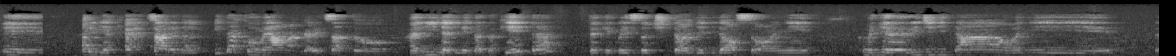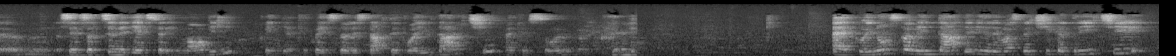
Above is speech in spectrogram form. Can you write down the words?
E di accarezzare dalla vita come ama accarezzato Caliglia diventata pietra, perché questo ci toglie di dosso ogni dire, rigidità, ogni ehm, sensazione di essere immobili, quindi anche questo l'estate può aiutarci, anche il sole. ecco, e non spaventatevi delle vostre cicatrici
